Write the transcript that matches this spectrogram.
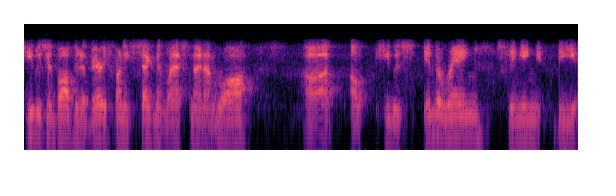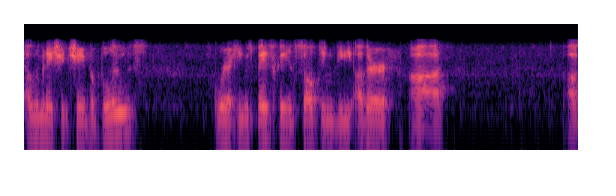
he was involved in a very funny segment last night on Raw. Uh, he was in the ring singing the Elimination Chamber Blues, where he was basically insulting the other uh, uh,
